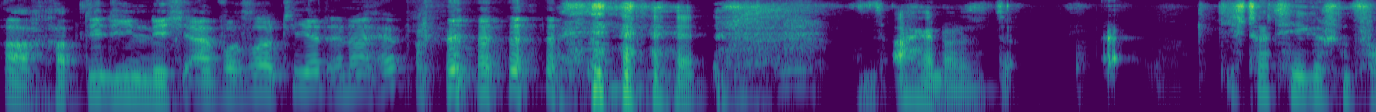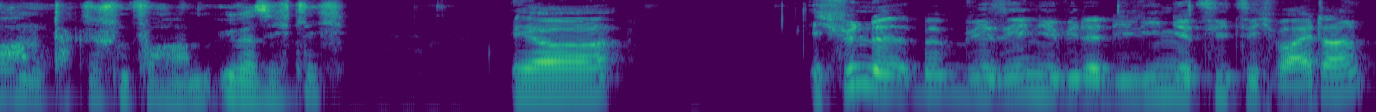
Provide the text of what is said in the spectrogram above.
Ach, habt ihr die nicht einfach sortiert in der App? Ach ja, das ist, die strategischen Formen, taktischen Formen, übersichtlich. ja, ich finde, wir sehen hier wieder, die Linie zieht sich weiter.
